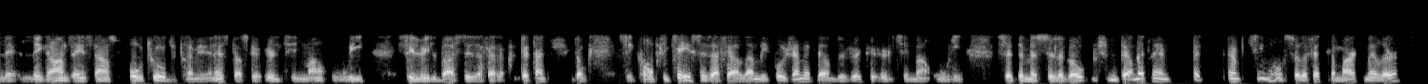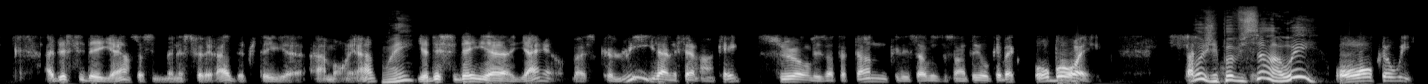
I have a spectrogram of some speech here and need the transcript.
les, les, grandes instances autour du premier ministre parce que, ultimement, oui, c'est lui le boss des affaires autochtones. Donc, c'est compliqué, ces affaires-là, mais il faut jamais perdre de vue que, ultimement, oui, c'était M. Legault. Je me permettrai un, un, petit mot sur le fait que Mark Miller a décidé hier, ça c'est le ministre fédéral, député euh, à Montréal, oui. il a décidé euh, hier parce que lui, il allait faire enquête sur les Autochtones puis les services de santé au Québec. Oh boy! Ça, oh, j'ai pas vu ça, ah oui? Oh que oui,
